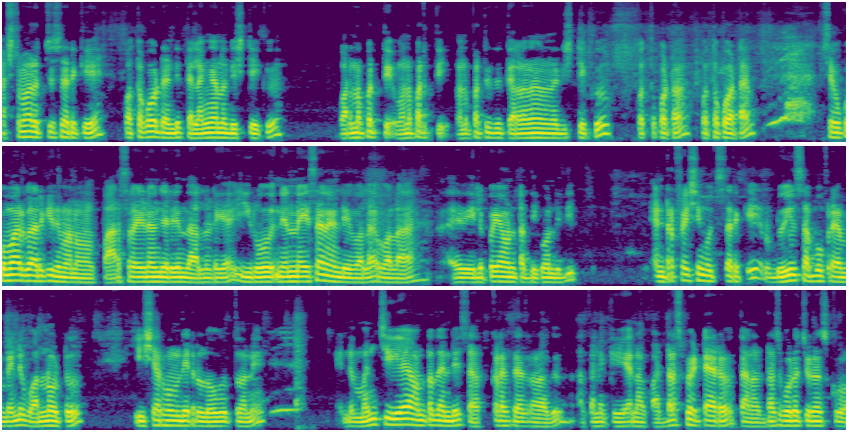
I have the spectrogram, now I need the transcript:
కస్టమర్ వచ్చేసరికి కొత్తకోట అండి తెలంగాణ డిస్టిక్ వనపర్తి వనపర్తి వనపర్తి తెలంగాణ డిస్టిక్ కొత్తకోట కొత్తకోట. శివకుమార్ గారికి ఇది మనం పార్సల్ వేయడం జరిగింది ఆల్రెడీగా. ఈరోజు నిన్న వేసానండి ఇవాళ ఇవాళ వెళ్ళిపోయి ఉంటుంది ఇదిగోండి ఇది. ఎంటర్ఫేసింగ్ వచ్చేసరికి డ్యూయల్ సబ్ ఫ్రేమ్ అండి one note Eshwar home theatre లోగుతోని అండ్ మంచిగా ఉంటుందండి. అక్కడ రాదు. అతనికి నాకు అడ్రస్ పెట్టారు. తన అడ్రస్ కూడా చూడండి స్క్రో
